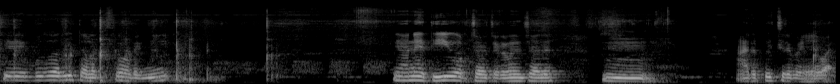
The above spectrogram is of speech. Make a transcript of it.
ചേമ്പ് കറി തിളച്ച് തുടങ്ങി. ഞാൻ തീ കുറച്ച് വെച്ചേക്കണമെന്ന് വെച്ചാൽ അരപ്പിച്ചിരി വേവാൻ.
